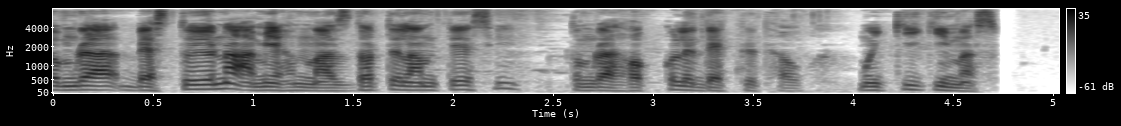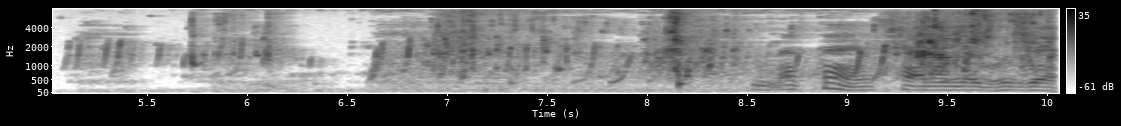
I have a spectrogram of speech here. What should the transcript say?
তোমরা ব্যস্ত হইও না আমি এখন মাছ ধরতে নামতে আছি তোমরা সকলে দেখতে থাও মুই কি কি মাছ लगता है शायद में घुस गया।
